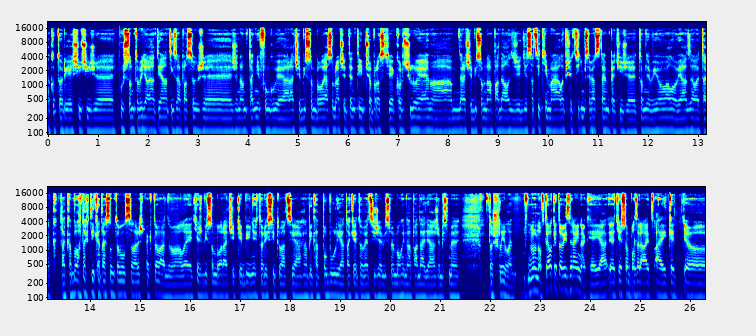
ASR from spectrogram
ako to rieši, čiže už som to videl na tých, na tých zápasoch, že, že nám tak nefunguje a radšej by som bol, ja som radšej ten typ, čo proste korčulujem a radšej by som napadal, že kde sa cítim aj lepšie cítim sa viac tempe, čiže to mne vyhovovalo viac, ale tak, taká bola taktika, tak som to musel rešpektovať, no ale tiež by som bol radšej, keby v niektorých situáciách, napríklad pobuli a takéto veci, že by sme mohli napadať a že by sme to šli len. No, no v telke to vyzerá inak, hej, ja, ja tiež som pozeral aj, aj keď uh,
